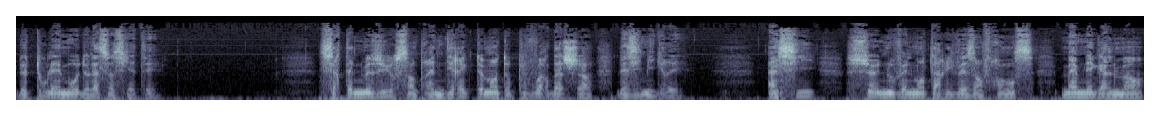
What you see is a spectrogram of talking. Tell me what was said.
de tous les maux de la société. Certaines mesures s'en prennent directement au pouvoir d'achat des immigrés. Ainsi, ceux nouvellement arrivés en France, même légalement,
